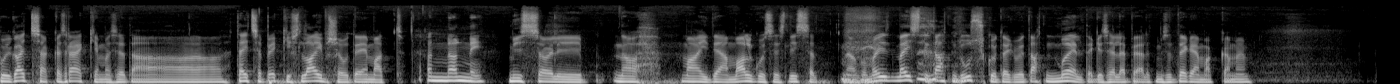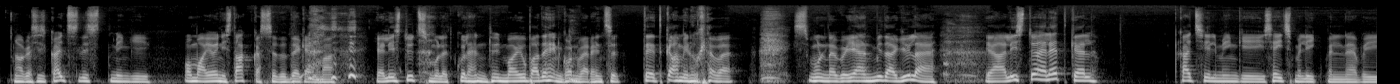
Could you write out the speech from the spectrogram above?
kui Kats hakkas rääkima seda täitsa pekis live show teemat. on, on nii? mis oli, noh, ma ei tea, ma alguses lihtsalt nagu, ma ma hästi ei tahtnud uskudagi või tahtnud mõeldagi selle peale, et me seda tegema hakkame. aga siis Kats lihtsalt mingi oma joonist hakkas seda tegema ja lihtsalt ütles mulle, et kuule, nüüd ma juba teen konverentsi, et teed ka minuga või? siis mul nagu ei jäänud midagi üle ja lihtsalt ühel hetkel Katsil mingi seitsmeliikmeline või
